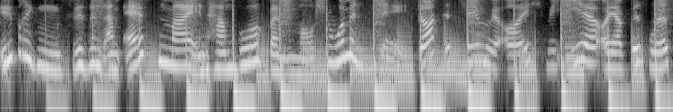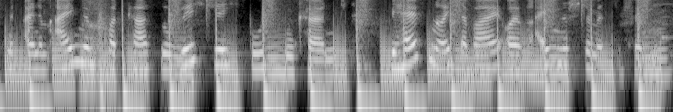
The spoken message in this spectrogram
Übrigens, wir sind am 11. Mai in Hamburg beim Emotion Women's Day. Dort erzählen wir euch, wie ihr euer Business mit einem eigenen Podcast so richtig boosten könnt. Wir helfen euch dabei, eure eigene Stimme zu finden.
